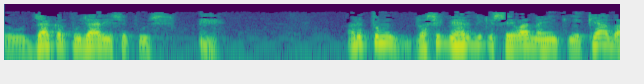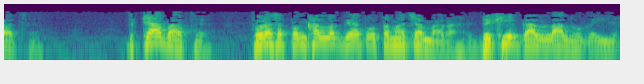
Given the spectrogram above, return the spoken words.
तो जाकर पुजारी से पूछ, अरे तुम रसिक बिहारी जी की सेवा नहीं किए, क्या बात है? तो क्या बात है? थोड़ा सा पंखा लग गया तो वो तमाचा मारा है। देखिए, गाल लाल हो गई है।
